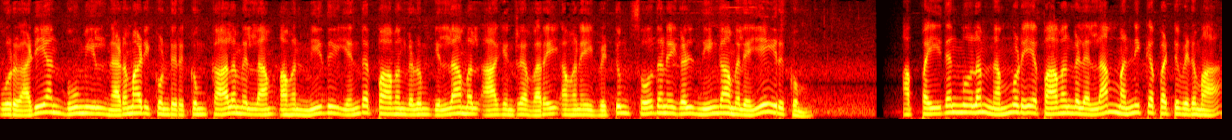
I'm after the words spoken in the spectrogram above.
ஒரு அடியான் பூமியில் நடமாடிக்கொண்டிருக்கும் காலமெல்லாம் அவன் மீது எந்த பாவங்களும் இல்லாமல் ஆகின்ற வரை அவனை விட்டும் சோதனைகள் நீங்காமலேயே இருக்கும். அப்ப இதன் மூலம் நம்முடைய பாவங்கள் எல்லாம் மன்னிக்கப்பட்டு விடுமா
